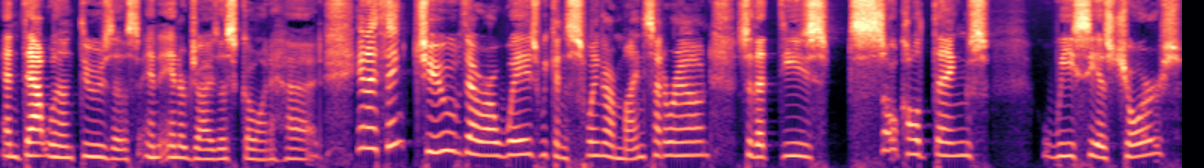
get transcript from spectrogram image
and that will enthuse us and energize us going ahead. And I think too, there are ways we can swing our mindset around so that these so called things we see as chores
